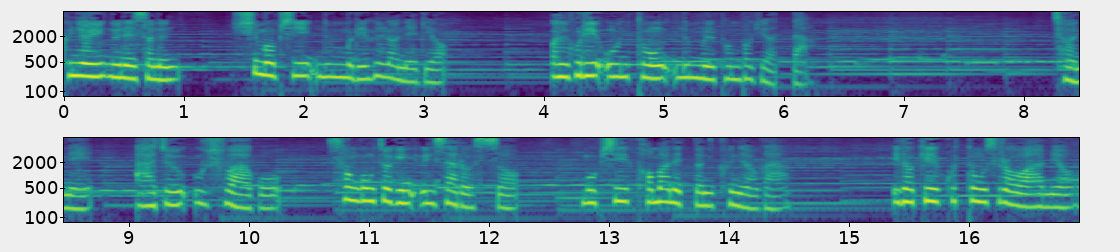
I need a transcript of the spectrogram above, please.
그녀의 눈에서는 쉼없이 눈물이 흘러내려 얼굴이 온통 눈물 범벅이었다. 전에 아주 우수하고 성공적인 의사로서 몹시 거만했던 그녀가 이렇게 고통스러워하며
